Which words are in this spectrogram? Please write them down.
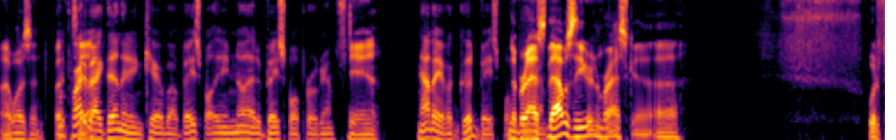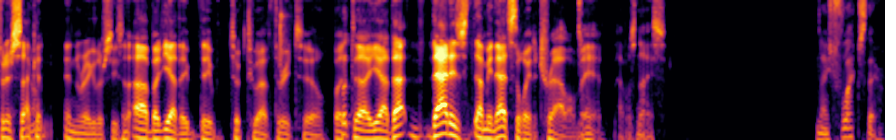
I wasn't. But But probably uh, back then they didn't care about baseball. They didn't even know they had a baseball program. yeah, Now they have a good baseball. Nebraska. program. That was the year Nebraska uh, would have finished second in the regular season. Uh, but yeah, they they took two out of three too. But, But- uh, yeah, that that is. I mean, that's the way to travel, man. That was nice. Nice flex there.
